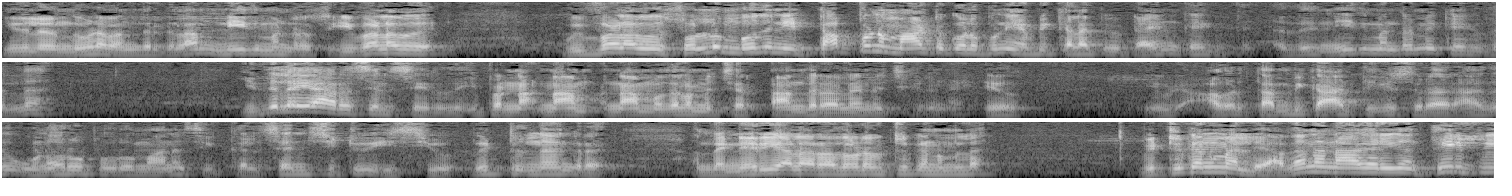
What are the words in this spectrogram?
இதுலேருந்து கூட வந்திருக்கலாம். நீதிமன்றம் இவ்வளவு இவ்வளவு சொல்லும்போது நீ டப்புன்னு மாட்டு கொழுப்புன்னு எப்படி கிளப்பி விட்டாயின்னு கேட்குது அது நீதிமன்றமே கேட்குது இல்லை இதுலயே அரசியல் செய்கிறது இப்போ நான் நான் நான் முதலமைச்சர் ஆந்திராலன்னு வச்சுக்கிறேங்க. ஐயோ இப்படி அவர் தம்பி கார்த்திகேஸ்வரர் அது உணர்வுபூர்வமான சிக்கல். சென்சிட்டிவ் இஷ்யூ விட்டுருங்கிற அந்த நெறியாளர் அதோட விட்டுருக்கணும்ல. விட்டுருக்கணுமா இல்லையா அதான நாகரிகம். திருப்பி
